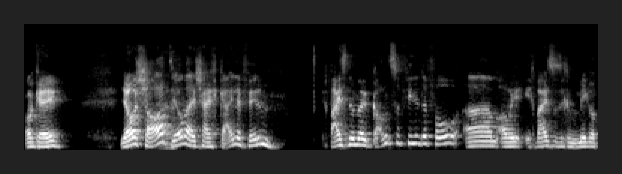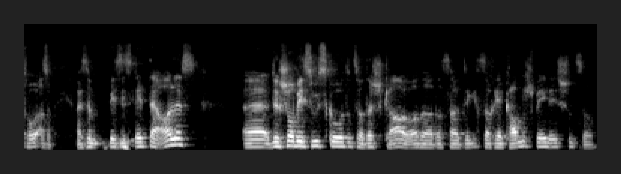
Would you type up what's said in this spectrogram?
Okay. Ja, schade, ja, weil es ist eigentlich ein geiler Film. Ich weiß nicht mehr ganz so viel davon, ähm, aber ich weiß, dass ich ihn mega toll, also ich weiß nicht bis ins Detail alles. Äh, durch schon, wie es ausgeht und so, das ist klar, oder? Dass halt wirklich so ein Kammerspiel ist und so.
